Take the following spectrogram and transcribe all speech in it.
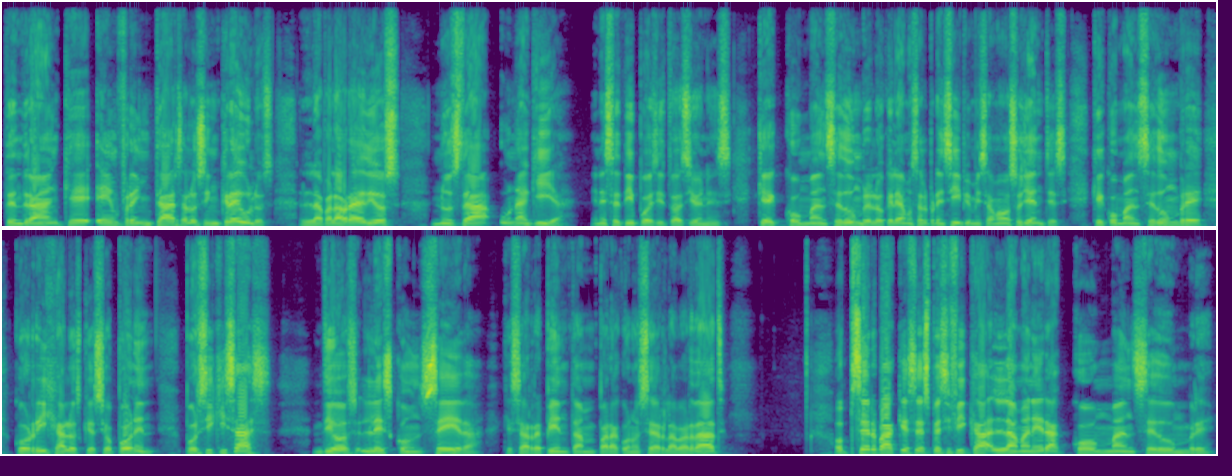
tendrán que enfrentarse a los incrédulos. La palabra de Dios nos da una guía en ese tipo de situaciones, que con mansedumbre, lo que leamos al principio, mis amados oyentes, que con mansedumbre corrija a los que se oponen, por si quizás Dios les conceda que se arrepientan para conocer la verdad. Observa que se especifica la manera con mansedumbre.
